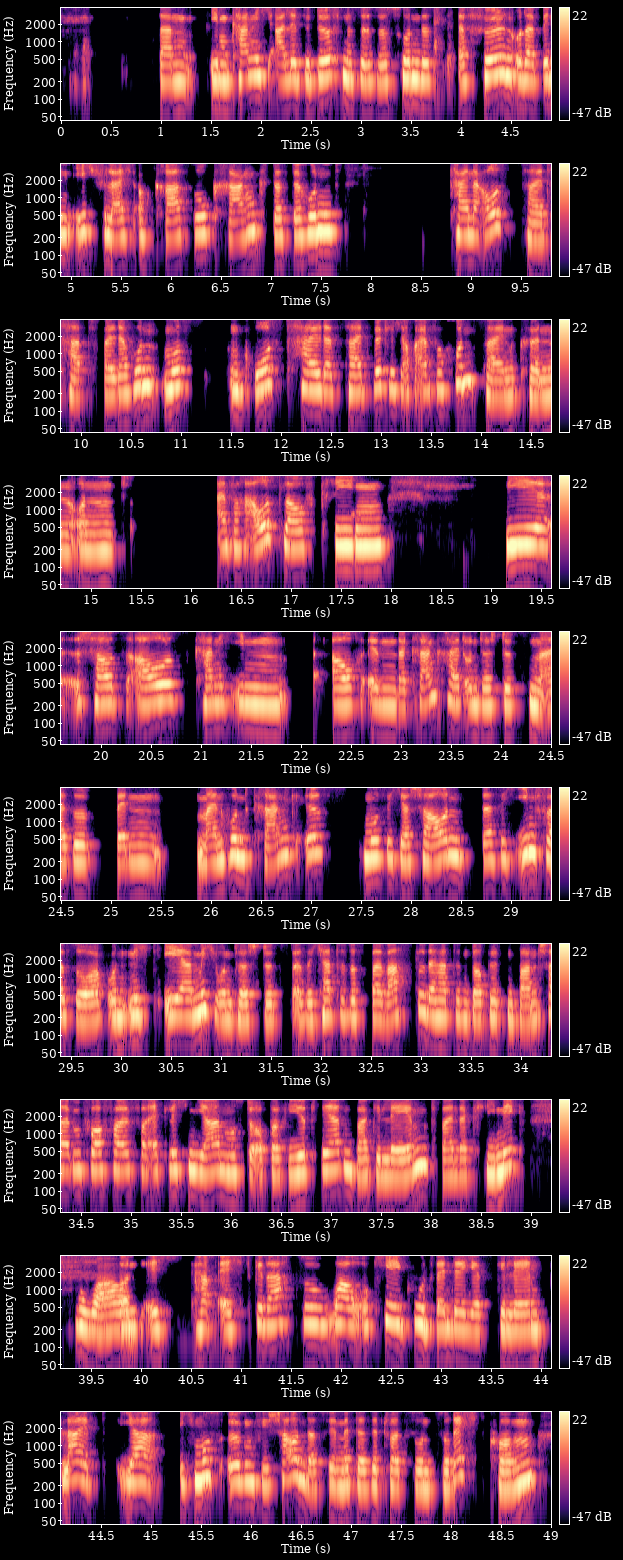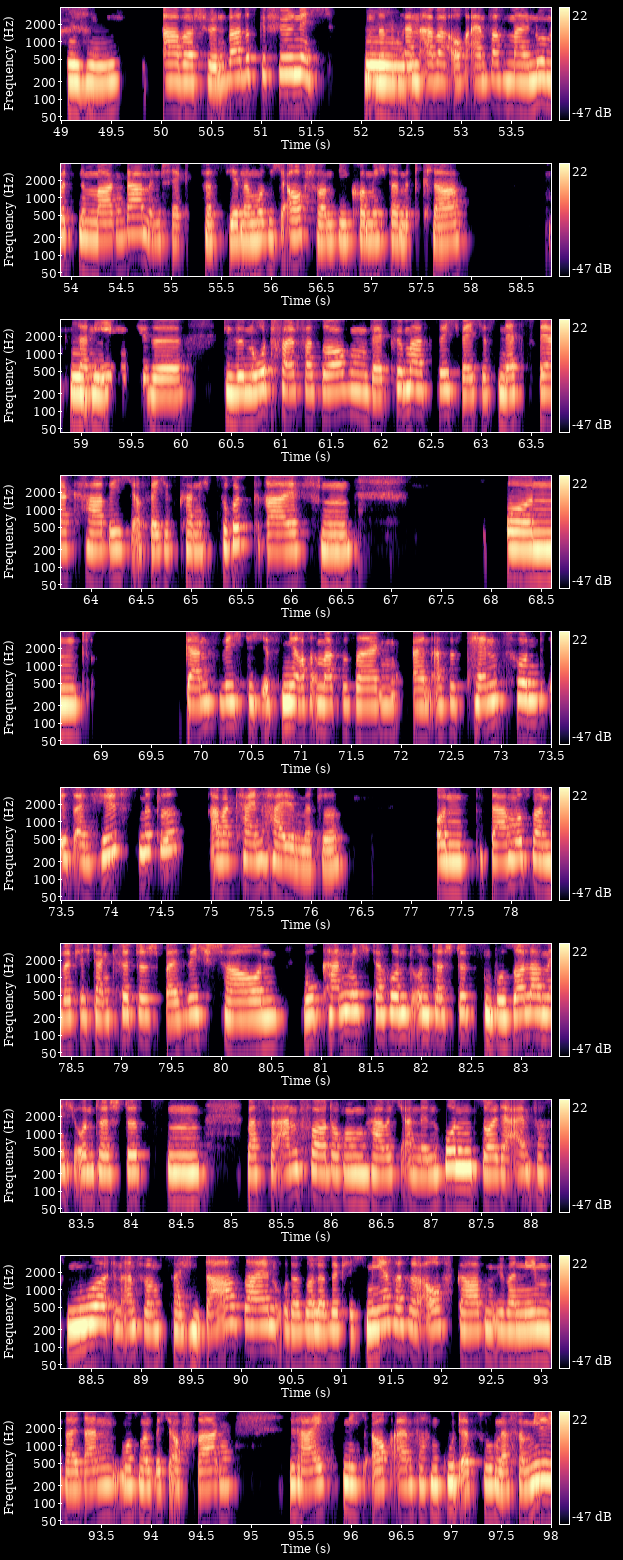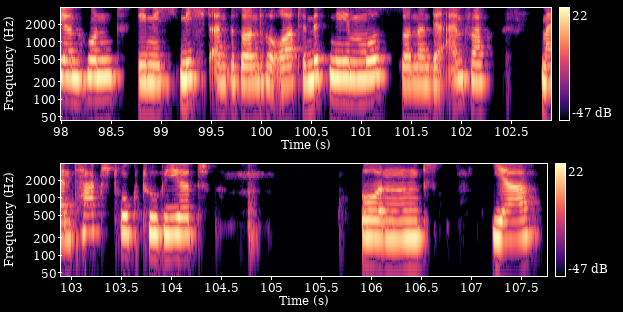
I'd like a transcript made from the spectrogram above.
Dann eben kann ich alle Bedürfnisse des Hundes erfüllen oder bin ich vielleicht auch gerade so krank, dass der Hund keine Auszeit hat, weil der Hund muss einen Großteil der Zeit wirklich auch einfach Hund sein können und einfach Auslauf kriegen. Wie schaut es aus? Kann ich ihn auch in der Krankheit unterstützen. Also wenn mein Hund krank ist, muss ich ja schauen, dass ich ihn versorge und nicht er mich unterstützt. Also ich hatte das bei Wastel, der hatte einen doppelten Bandscheibenvorfall vor etlichen Jahren, musste operiert werden, war gelähmt, war in der Klinik. Oh, wow. Und ich habe echt gedacht, so, wow, okay, gut, wenn der jetzt gelähmt bleibt, ja, ich muss irgendwie schauen, dass wir mit der Situation zurechtkommen. Mhm. Aber schön war das Gefühl nicht. Und das mhm. kann aber auch einfach mal nur mit einem Magen-Darm-Infekt passieren. Da muss ich auch schauen, wie komme ich damit klar. Mhm. Dann eben diese, diese Notfallversorgung, wer kümmert sich, welches Netzwerk habe ich, auf welches kann ich zurückgreifen. Und ganz wichtig ist mir auch immer zu sagen, ein Assistenzhund ist ein Hilfsmittel, aber kein Heilmittel. Und da muss man wirklich dann kritisch bei sich schauen, wo kann mich der Hund unterstützen, wo soll er mich unterstützen, was für Anforderungen habe ich an den Hund, soll der einfach nur in Anführungszeichen da sein oder soll er wirklich mehrere Aufgaben übernehmen, weil dann muss man sich auch fragen, reicht nicht auch einfach ein gut erzogener Familienhund, den ich nicht an besondere Orte mitnehmen muss, sondern der einfach meinen Tag strukturiert? Und ja,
